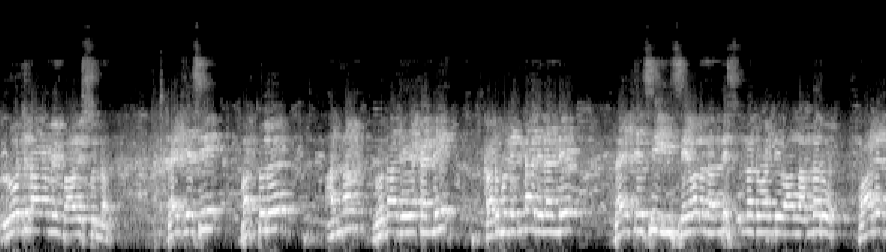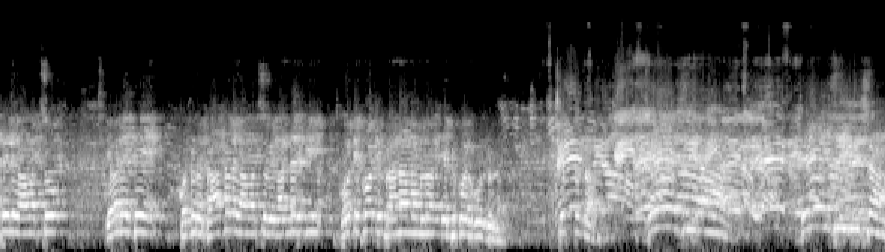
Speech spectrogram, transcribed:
రోజులాగా మేము భావిస్తున్నాం. దయచేసి భక్తులు అన్నం వృధా చేయకండి కడుపు నిండా తినండి. దయచేసి ఈ సేవలను అందిస్తున్నటువంటి వాళ్ళందరూ వాలంటీర్లు కావచ్చు. ఎవరైతే కొందరు దాతలు కావచ్చు వీళ్ళందరికీ కోటి కోటి ప్రణామములు అని చెప్పి కోరుకుంటున్నాం. చెప్తున్నాం. జై శ్రీరామ్. జై శ్రీకృష్ణ.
